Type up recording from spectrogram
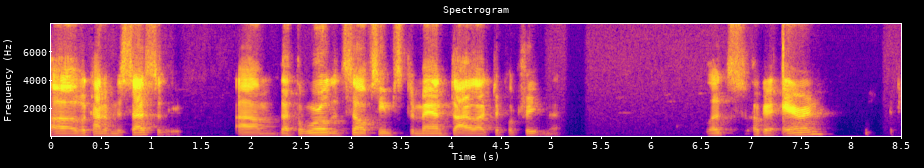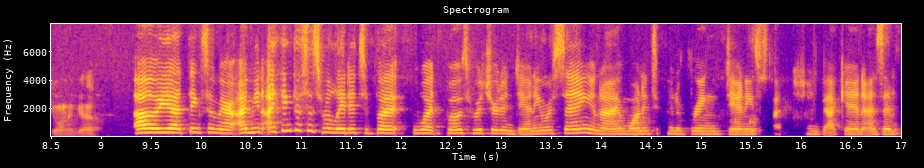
of, of a kind of necessity, um, that the world itself seems to demand dialectical treatment. Let's, okay, Aaron, if you want to go. Oh yeah, thanks, Amir. I mean, I think this is related to but what both Richard and Danny were saying, and I wanted to kind of bring Danny's question back in, as in,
